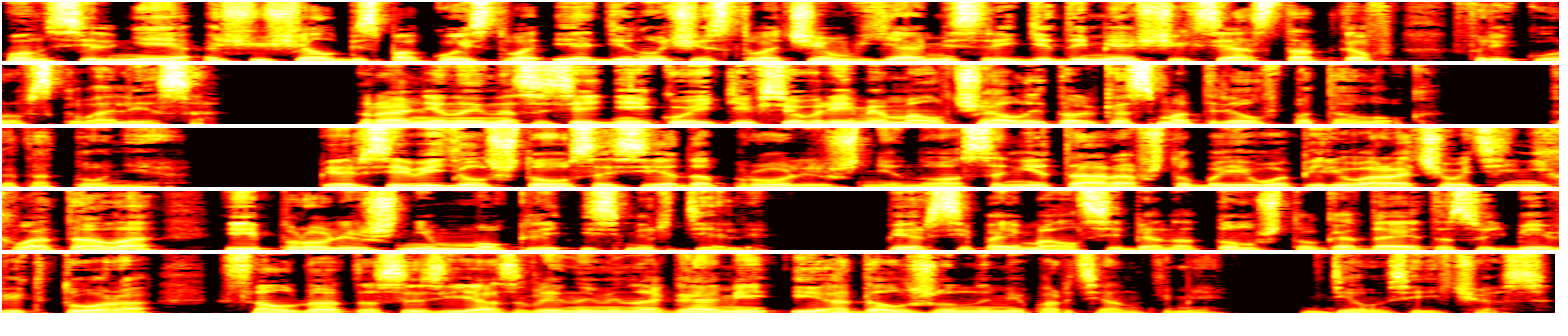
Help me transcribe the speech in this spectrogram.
он сильнее ощущал беспокойство и одиночество, чем в яме среди дымящихся остатков фрикуровского леса. Раненый на соседней койке все время молчал и только смотрел в потолок. Кататония. Перси видел, что у соседа пролежни, но санитаров, чтобы его переворачивать, не хватало, и пролежни мокли и смердели. Перси поймал себя на том, что гадает о судьбе Виктора, солдата с изъязвленными ногами и одолженными портянками. Где он сейчас?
